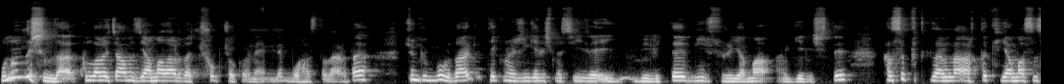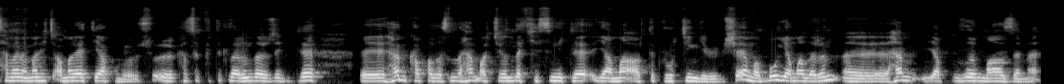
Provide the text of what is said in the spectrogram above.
Bunun dışında kullanacağımız yamalar da çok çok önemli bu hastalarda. Çünkü burada teknolojinin gelişmesiyle birlikte bir sürü yama gelişti. Kasık fıtıklarında artık yamasız hemen hemen hiç ameliyat yapmıyoruz. Ee, kasık fıtıklarında özellikle e, hem kapalısında hem açığında kesinlikle yama artık rutin gibi bir şey ama bu yamaların e, hem yapıldığı malzeme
